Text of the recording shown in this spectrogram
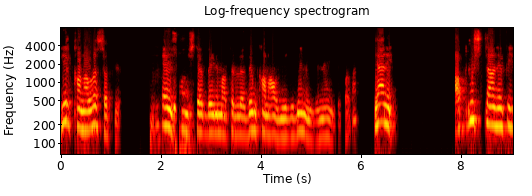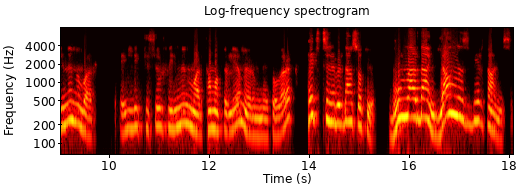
bir kanala satıyor. En son işte benim hatırladığım Kanal 7'de miydi neydi falan. Yani 60 tane filmi mi var? 50 küsür filmi mi var? Tam hatırlayamıyorum net olarak. Hepsini birden satıyor. Bunlardan yalnız bir tanesi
